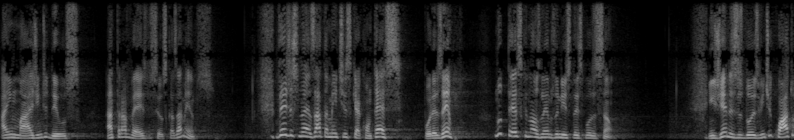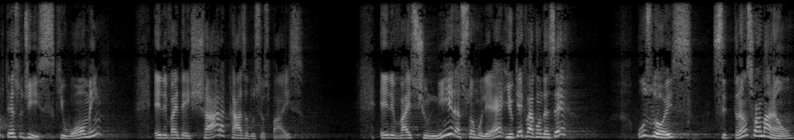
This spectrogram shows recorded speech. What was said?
a imagem de Deus através dos seus casamentos. Veja se não é exatamente isso que acontece. Por exemplo, no texto que nós lemos no início da exposição. Em Gênesis 2, 24, o texto diz que o homem ele vai deixar a casa dos seus pais, ele vai se unir à sua mulher, e o que, que vai acontecer? Os dois se transformarão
